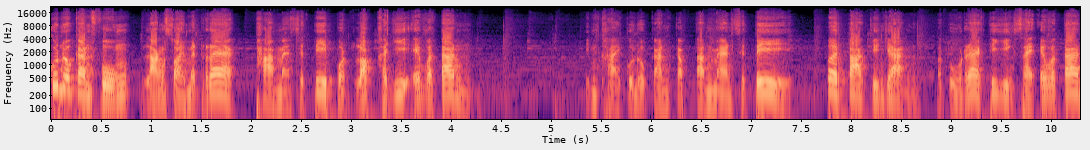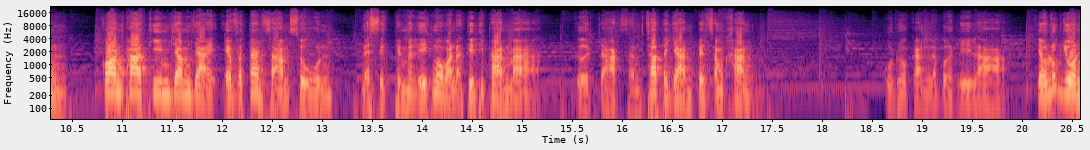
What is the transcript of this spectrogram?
กุนโดกันฟุ้งหลังสอยเม็ดแรก พาแมนซิตี้ปลดล็อกขยี้เอเวอร์ตันทีมข่ายกุนโดกันกับตันแมนซิตี้เปิดปากยืนยัน ประตูแรกที่ยิงใส่เอเวอร์ตันก่อนพาทีมยำใหญ่เอเวอร์ตัน 3-0 ในศึกพรีเมียร์ลีกเมื่อวันอาทิตย์ที่ผ่านมา เกิดจากสัญชาตญาณเป็นสำคัญ กุนโดกันระเบิดลีลาเกี่ยวลูกโยน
